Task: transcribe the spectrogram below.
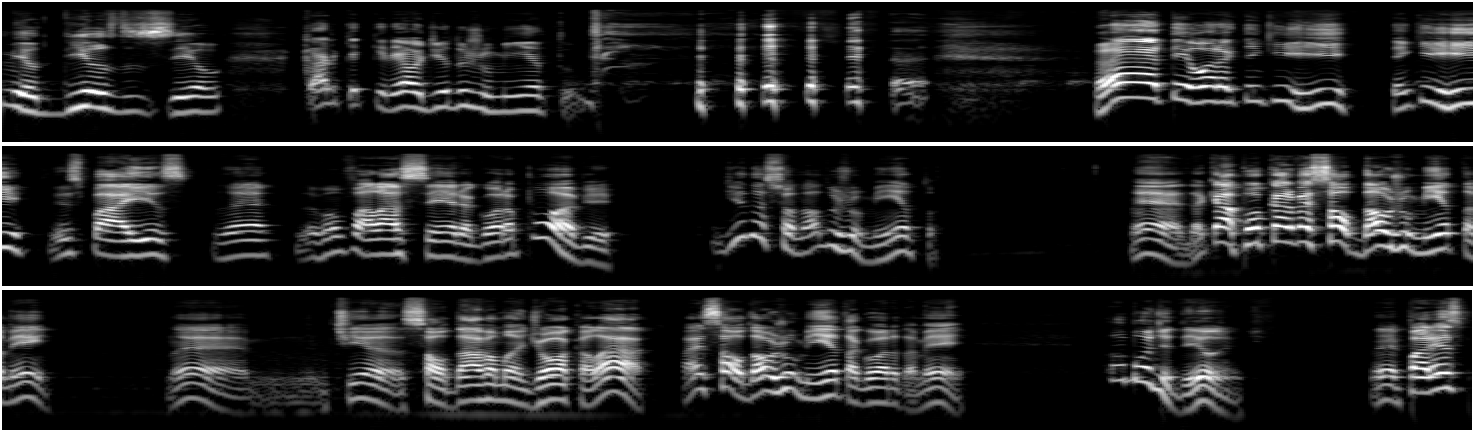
Meu Deus do céu. Cara, quer criar o dia do jumento. ah, tem hora que tem que rir. Tem que rir nesse país, né? Vamos falar sério agora. Pô, Bi, Dia Nacional do Jumento. É, daqui a pouco o cara vai saudar o jumento também. Né? Tinha, saudava a mandioca lá. Vai saudar o jumento agora também. Pelo amor de Deus, gente. É, parece.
